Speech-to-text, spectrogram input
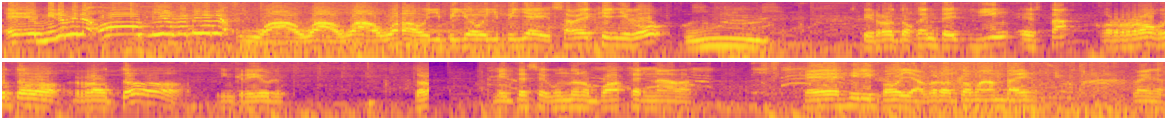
¡Eh, mira, mira! ¡Oh, mira, mira, mira! ¡Wow, wow, wow, wow! Oye, pilló, oye, pillé ¿Sabes quién llegó? Uh, estoy roto, gente Jin está roto, roto Increíble 20 segundos, no puedo hacer nada Qué gilipollas, bro, toma, anda ahí Venga,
